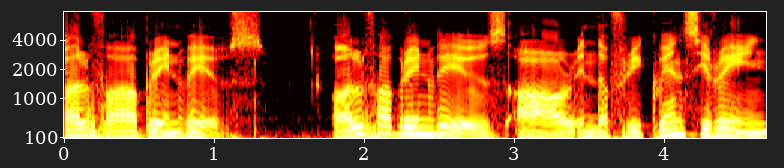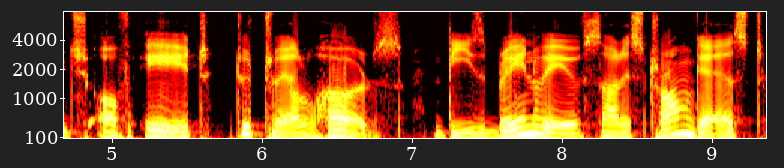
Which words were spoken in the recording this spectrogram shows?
Alpha brain waves. Alpha brain waves are in the frequency range of 8 to 12 Hz. These brain waves are strongest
